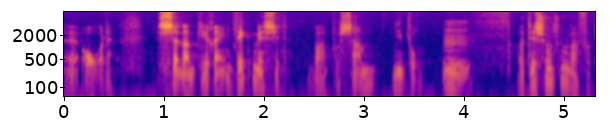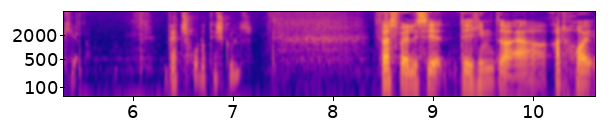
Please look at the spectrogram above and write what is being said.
øh, over det, selvom de rent vægtmæssigt var på samme niveau. Mm. Og det synes hun var forkert. Hvad tror du, det skyldes? Først vil jeg lige sige, at det er hende, der er ret høj.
